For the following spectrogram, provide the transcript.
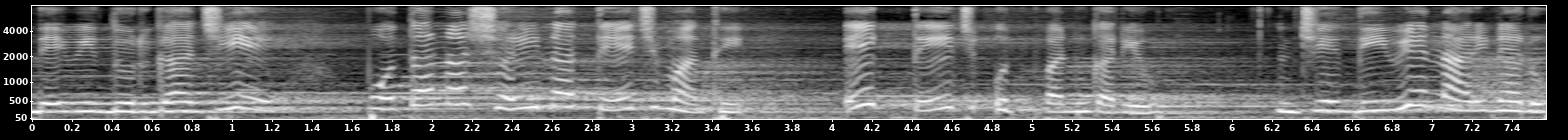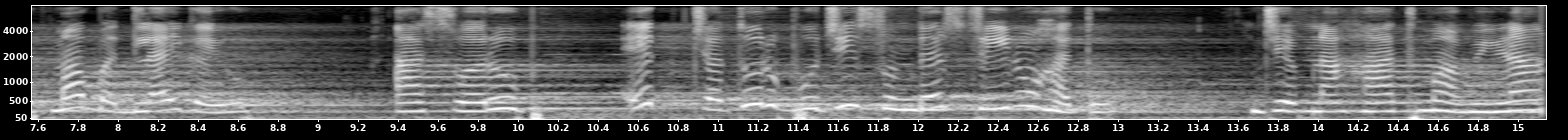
દેવી દુર્ગાજીએ પોતાના શરીરના તેજમાંથી એક તેજ ઉત્પન્ન કર્યું, જે દિવ્ય નારીના રૂપમાં બદલાઈ ગયું. આ સ્વરૂપ એક ચતુર્ભુજી સુંદર સ્ત્રીનું હતું, જેમના હાથમાં વીણા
